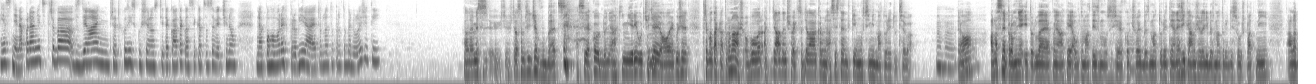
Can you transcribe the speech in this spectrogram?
Jasně, napadá mě co třeba vzdělání, předchozí zkušenosti, taková ta klasika, co se většinou na pohovorech probírá. Je tohle to pro tebe důležitý? Ale nevím, jestli, chtěl jsem říct, že vůbec, asi jako do nějaký míry určitě jo, jakože třeba takhle, pro náš obor, ať dělá ten člověk, co dělá, kromě asistentky, musí mít maturitu třeba. Mhm. Jo? A vlastně pro mě i tohle je jako nějaký automatismus, že jako Jasně. člověk bez maturity, já neříkám, že lidi bez maturity jsou špatný, ale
